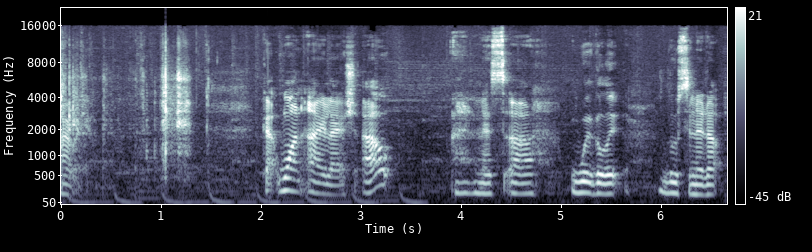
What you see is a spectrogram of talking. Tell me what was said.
All right, got one eyelash out. And let's uh, wiggle it loosen it up.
